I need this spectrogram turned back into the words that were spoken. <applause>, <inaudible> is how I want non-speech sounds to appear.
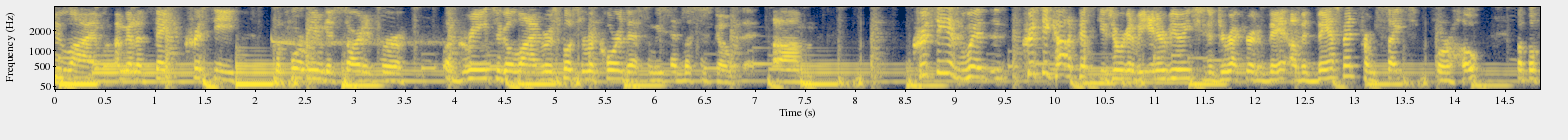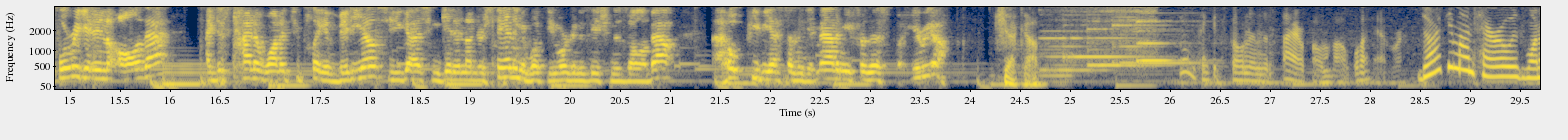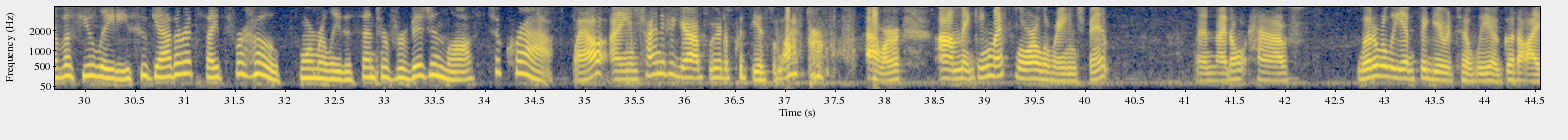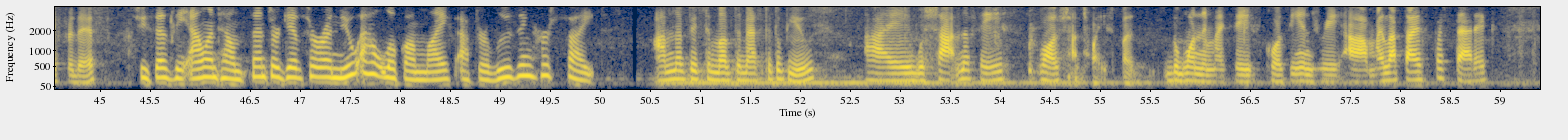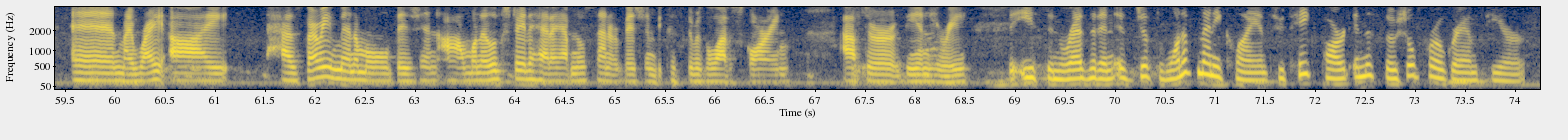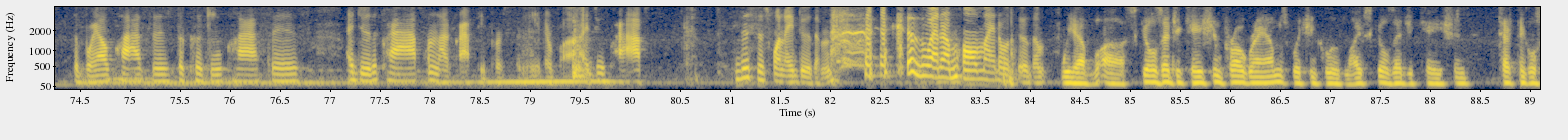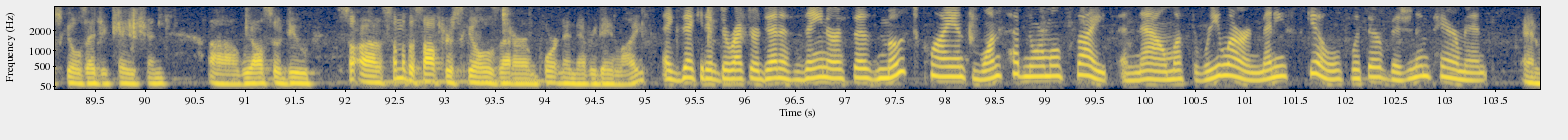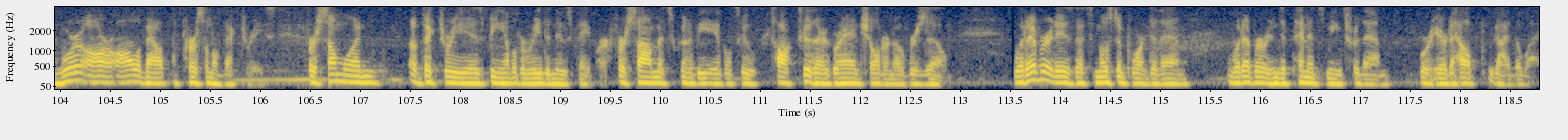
impromptu live. I'm going to thank Christy before we even get started for agreeing to go live. We were supposed to record this, and we said let's just go with it. Um, Christy is with Christy Konopiskis, who we're going to be interviewing. She's a director of, advancement from Sights for Hope. But before we get into all of that, I just kind of wanted to play a video so you guys can get an understanding of what the organization is all about. I hope PBS doesn't get mad at me for this, but here we go. Check out. I think it's going in the styrofoam, but whatever. Dorothy Montero is one of a few ladies who gather at Sights for Hope, formerly the Center for Vision Loss, to craft. Well, I am trying to figure out where to put this last <laughs> purple flower. I'm making my floral arrangement, and I don't have literally and figuratively a good eye for this. She says the Allentown Center gives her a new outlook on life after losing her sight. I'm the victim of domestic abuse. I was shot in the face. Well, I was shot twice, but the one in my face caused the injury. Um, my left eye is prosthetic, and my right eye has very minimal vision. Um, when I look straight ahead, I have no center vision because there was a lot of scarring after the injury. The Easton resident is just one of many clients who take part in the social programs here the braille classes, the cooking classes. I do the crafts. I'm not a crafty person either, but I do crafts. This is when I do them <laughs> because when I'm home, I don't do them. We have uh, skills education programs, which include life skills education, technical skills education. Uh, we also do so, uh, some of the softer skills that are important in everyday life. Executive Director Dennis Zahner says most clients once had normal sight and now must relearn many skills with their vision impairment and we are all about the personal victories. For someone, a victory is being able to read the newspaper. For some, it's going to be able to talk to their grandchildren over Zoom. Whatever it is that's most important to them, whatever independence means for them, we're here to help guide the way.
